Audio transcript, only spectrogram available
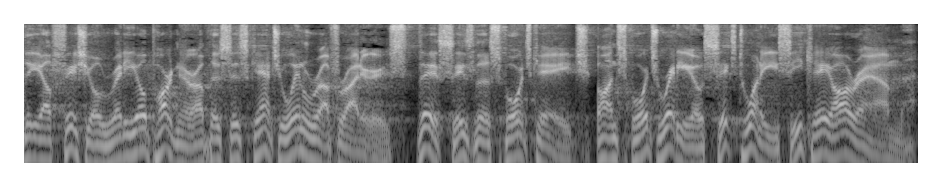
The official radio partner of the Saskatchewan Roughriders. This is the Sports Cage on Sports Radio 620 CKRM.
